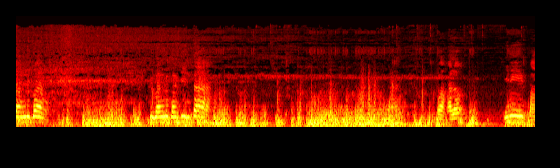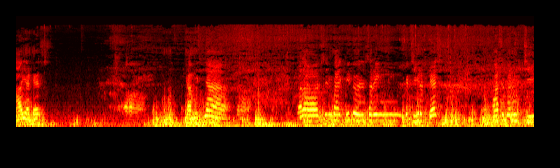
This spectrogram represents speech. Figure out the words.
lubang-lubang. Lubang-lubang cinta. Wah, kalau ini bahaya guys Ah, gamisnya ah, kalau sering kayak gitu sering kejirat guys masuk ke ruji.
